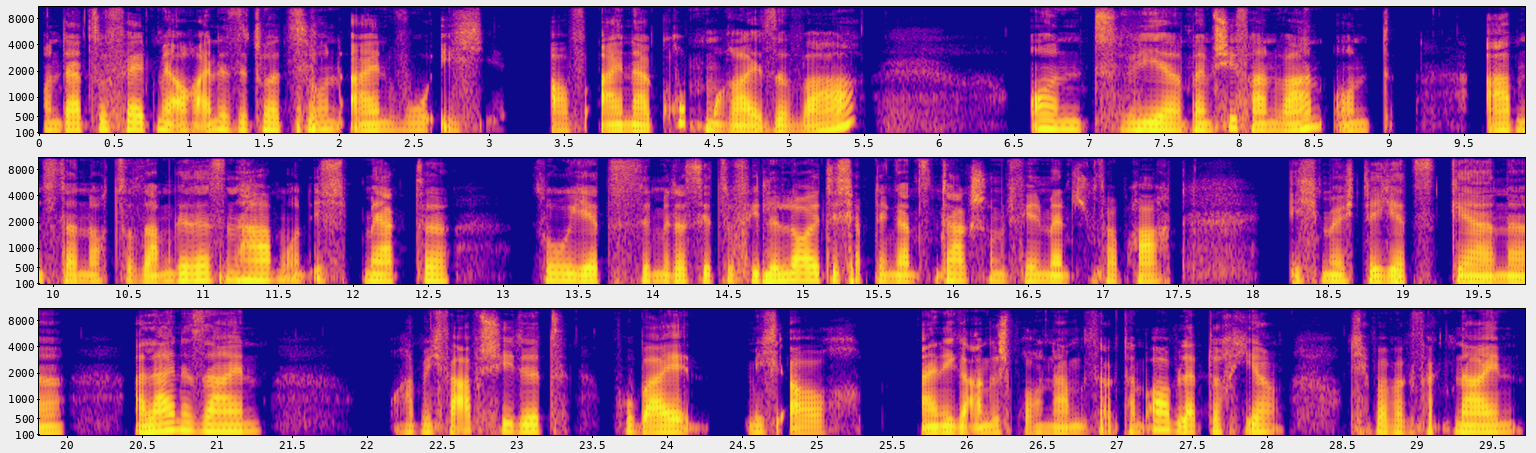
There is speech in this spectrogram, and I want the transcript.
Und dazu fällt mir auch eine Situation ein, wo ich auf einer Gruppenreise war und wir beim Skifahren waren und abends dann noch zusammengesessen haben und ich merkte, so jetzt sind mir das hier zu viele Leute, ich habe den ganzen Tag schon mit vielen Menschen verbracht, ich möchte jetzt gerne alleine sein, habe mich verabschiedet, wobei mich auch einige angesprochen haben, gesagt haben, oh, bleib doch hier. Ich habe aber gesagt, nein,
